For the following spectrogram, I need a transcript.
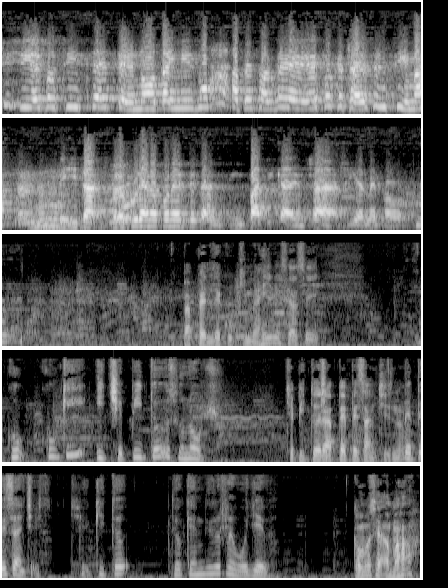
sí, sí, sí, eso sí se te nota ahí mismo, a pesar de eso que traes encima. Hijita, procura no ponerte tan simpática de entrada, sí, hazme el favor. El papel de Cookie, imagínese, hace... Cu- Cookie y Chepito, su novio, Chepito era Pepe Sánchez, ¿no? Pepe Sánchez, Chequito de Oquendo y Rebolledo. ¿Cómo se llamaba?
